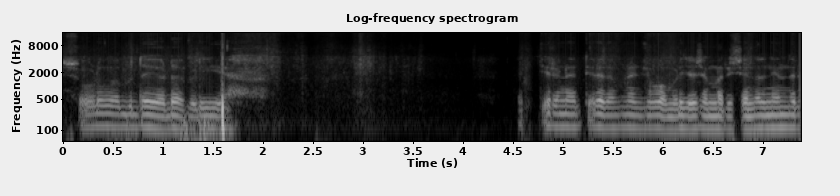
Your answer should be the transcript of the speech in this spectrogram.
છોડવા બધા અડા પડી ગયા. અત્યારે ને અત્યારે તમને જોવા મળી જશે મારી ચેનલની અંદર.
